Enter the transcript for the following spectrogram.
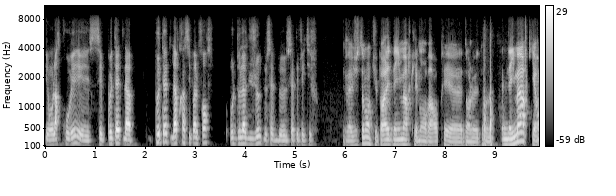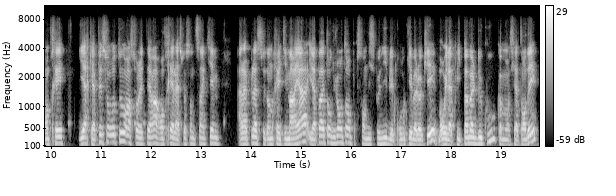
et on l'a retrouvé. Et c'est peut-être la, peut la principale force au-delà du jeu de cet effectif. Justement, tu parlais de Neymar, Clément, on va rentrer euh, dans le, Neymar, qui est rentré hier, qui a fait son retour hein, sur les terrains, rentré à la 65e à la place d'André Di Maria. Il n'a pas attendu longtemps pour se rendre disponible et provoquer balle au pied. Bon, il a pris pas mal de coups, comme on s'y attendait,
